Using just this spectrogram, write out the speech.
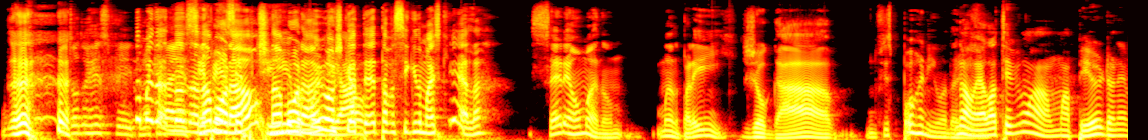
com todo respeito. Não, né, na, é na- na moral, na moral, eu acho que até tava seguindo mais que ela. Sério, mano. Mano, parei de jogar. Não fiz porra nenhuma daí. Não, ela teve uma, uma perda, né?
